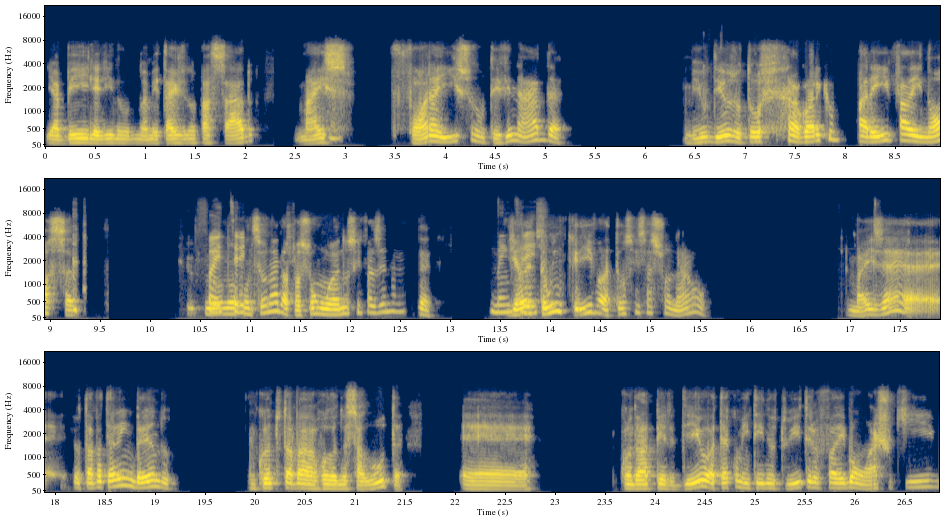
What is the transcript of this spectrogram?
e a Bailey ali no, na metade do ano passado. Mas fora isso, não teve nada. Meu Deus, eu tô. Agora que eu parei e falei, nossa, não, não, aconteceu nada. Passou um ano sem fazer nada. Bem e triste. ela é tão incrível, ela é tão sensacional. Mas é. Eu tava até lembrando, enquanto tava rolando essa luta, é, quando ela perdeu, até comentei no Twitter, eu falei, bom, acho que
